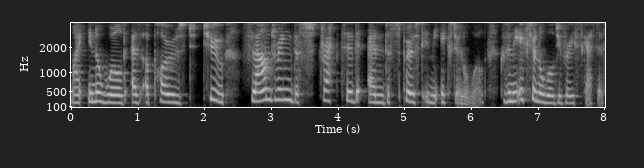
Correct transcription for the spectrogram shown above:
my inner world as opposed to floundering, distracted, and dispersed in the external world. Because in the external world, you're very scattered.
